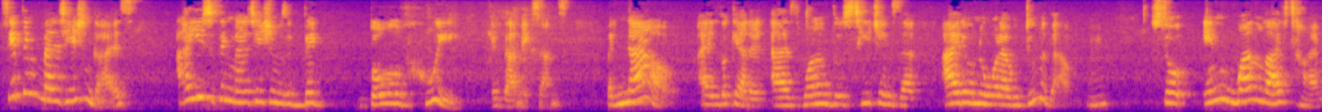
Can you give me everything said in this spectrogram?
Same thing with meditation, guys. I used to think meditation was a big bowl of hooey, if that makes sense. But now I look at it as one of those teachings that I don't know what I would do without. Right? So in one lifetime,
